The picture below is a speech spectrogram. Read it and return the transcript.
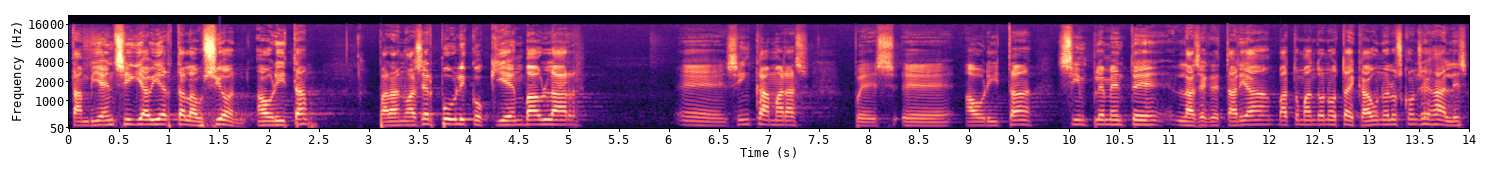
También sigue abierta la opción. Ahorita, para no hacer público quién va a hablar eh, sin cámaras, pues eh, ahorita simplemente la secretaria va tomando nota de cada uno de los concejales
